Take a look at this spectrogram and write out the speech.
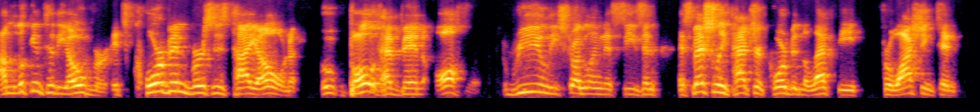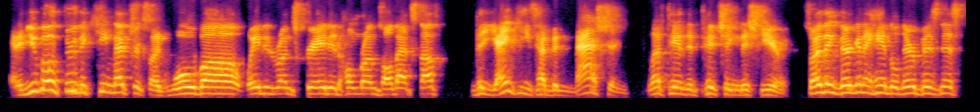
I'm looking to the over. It's Corbin versus Taillon, who both have been awful, really struggling this season, especially Patrick Corbin, the lefty for Washington. And if you go through the key metrics like WOBA, weighted runs created, home runs, all that stuff, the Yankees have been mashing left handed pitching this year. So I think they're going to handle their business.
